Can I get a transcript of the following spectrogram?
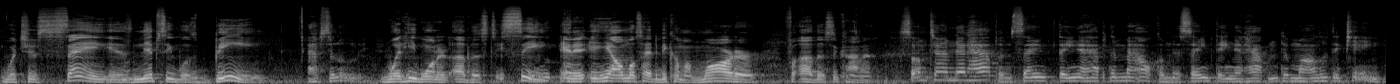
what you're saying mm-hmm. is Nipsey was being absolutely what he wanted others to see, and it, he almost had to become a martyr for others to kind of. Sometimes that happens. Same thing that happened to Malcolm. The same thing that happened to Martin Luther King.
